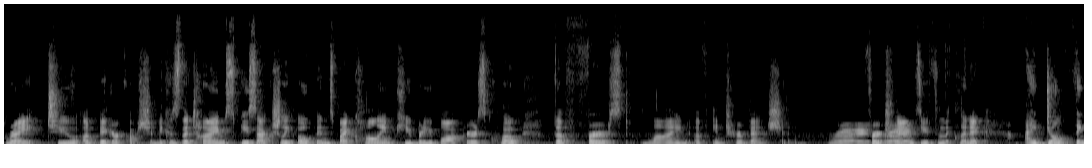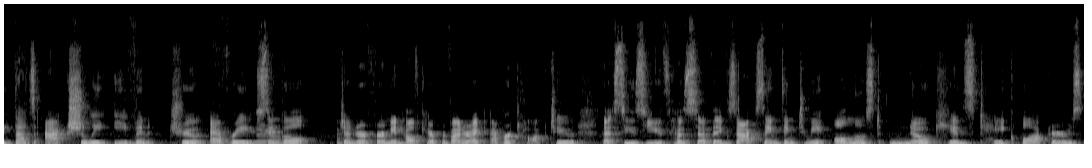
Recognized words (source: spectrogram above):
right to a bigger question because the times piece actually opens by calling puberty blockers quote the first line of intervention right for right. trans youth in the clinic. I don't think that's actually even true. Every No. single gender affirming healthcare provider I've ever talked to that sees youth has said the exact same thing to me. Almost no kids take blockers.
